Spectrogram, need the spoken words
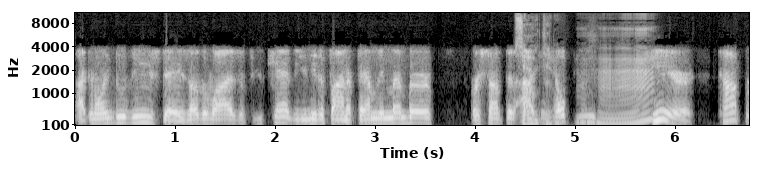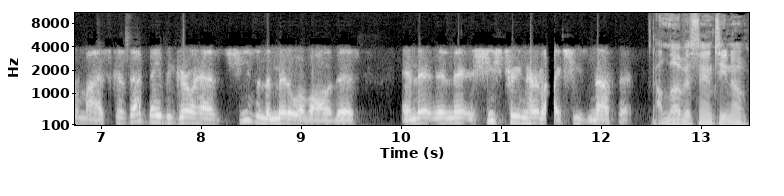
I can only do these days. Otherwise, if you can't, you need to find a family member or something. I Something. can help you here. Compromise because that baby girl has. She's in the middle of all of this, and, they're, and they're, she's treating her like she's nothing. I love it, Santino.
